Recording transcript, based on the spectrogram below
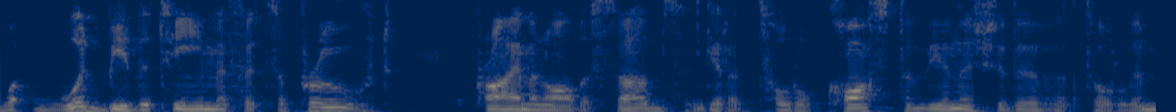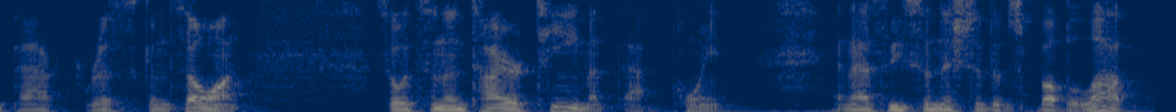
what would be the team if it's approved, prime and all the subs and get a total cost of the initiative, a total impact, risk, and so on. So it's an entire team at that point. And as these initiatives bubble up,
